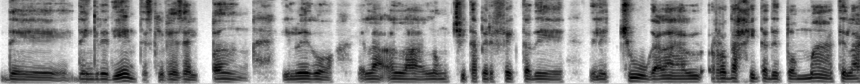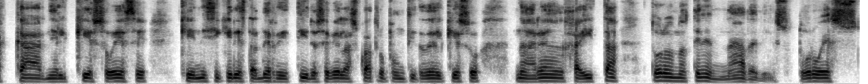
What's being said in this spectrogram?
de, de ingredientes, que ves el pan y luego la, la lonchita perfecta de, de, lechuga, la rodajita de tomate, la carne, el queso ese que ni siquiera está derretido, se ve las cuatro puntitas del queso naranja y tal. Todo no tiene nada de eso. Todo es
